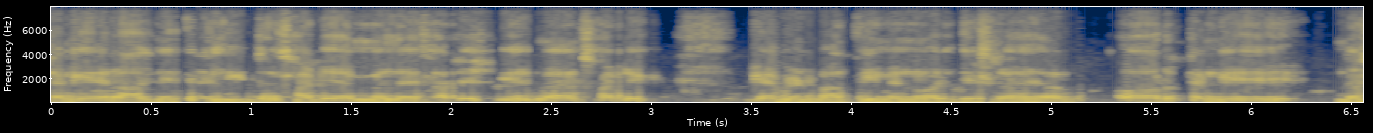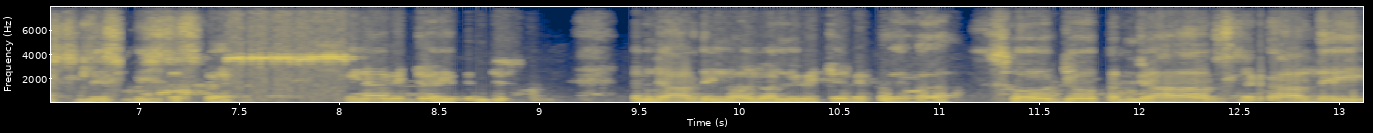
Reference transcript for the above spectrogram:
ਚੰਗੇ ਰਾਜਨੀਤਿਕ ਲੀਡਰ ਸਾਡੇ ਐਮਐਲਏ ਸਾਡੇ ਚੇਅਰਮੈਨ ਸਾਡੇ ਕੈਬਨਿਟ ਮੰਤਰੀ ਮੈਨੂੰ ਅੱਜ ਦਿਖ ਰਹੇ ਹਨ ਔਰ ਚੰਗੇ ਇੰਡਸਟਰੀਅਲਿਸਟ ਬਿਜ਼ਨਸਮੈਨ ਇਹਨਾਂ ਵਿੱਚੋਂ ਹੀ ਪੰਜਾਬ ਦੀ ਨੌਜਵਾਨੀ ਵਿੱਚੋਂ ਨਿਕਲੇਗਾ ਸੋ ਜੋ ਪੰਜਾਬ ਸਰਕਾਰ ਦੀ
